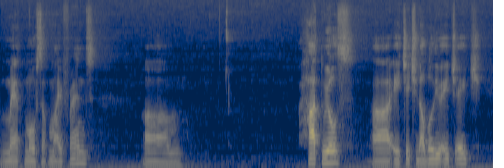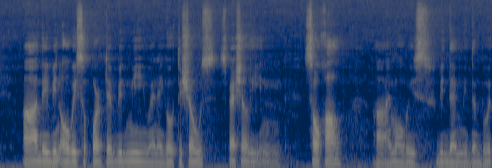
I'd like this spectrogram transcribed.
met most of my friends. Um, Hot Wheels, uh, HHWHH, uh, they've been always supportive with me when I go to shows, especially in SoCal. Uh, I'm always with them with the booth.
